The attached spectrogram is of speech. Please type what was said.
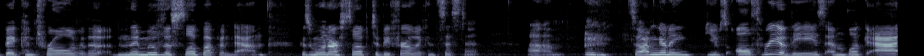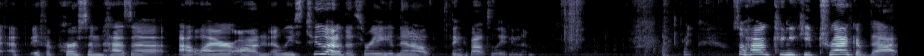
big control over the, they move the slope up and down because we want our slope to be fairly consistent. Um, so I'm going to use all three of these and look at if a person has a outlier on at least two out of the three, and then I'll think about deleting them. So how can you keep track of that?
